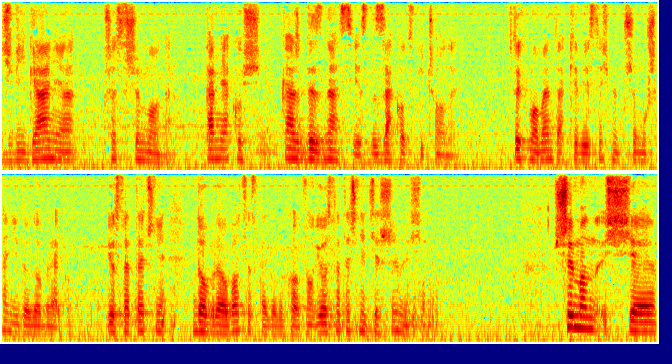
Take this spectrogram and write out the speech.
dźwigania przez Szymona. Tam jakoś każdy z nas jest zakotwiczony. W tych momentach, kiedy jesteśmy przymuszeni do dobrego. I ostatecznie dobre owoce z tego wychodzą i ostatecznie cieszymy się. Szymon się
